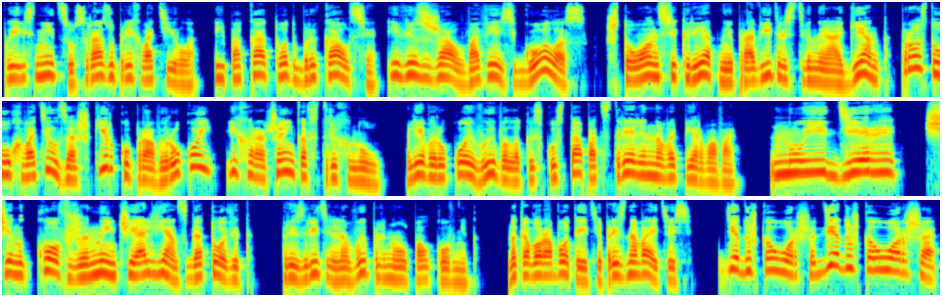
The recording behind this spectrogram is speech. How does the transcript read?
Поясницу сразу прихватило. И пока тот брыкался и визжал во весь голос, что он секретный правительственный агент, просто ухватил за шкирку правой рукой и хорошенько встряхнул. Левой рукой выволок из куста подстреленного первого. «Ну и дерь! Щенков же нынче альянс готовит!» презрительно выплюнул полковник. «На кого работаете? Признавайтесь!» «Дедушка Орша! Дедушка Орша!»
